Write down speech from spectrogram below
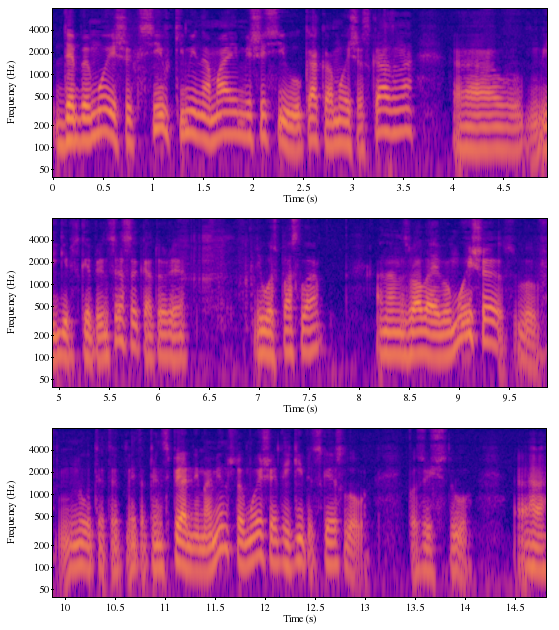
Дебе Мойше Ксив Кимина Майя Мишесиву, как о Мойше сказано, Э, египетская принцесса, которая его спасла. Она назвала его Мойша. Ну, вот это, это принципиальный момент, что Мойша – это египетское слово по существу. Э,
